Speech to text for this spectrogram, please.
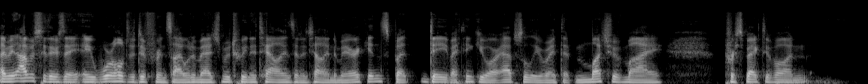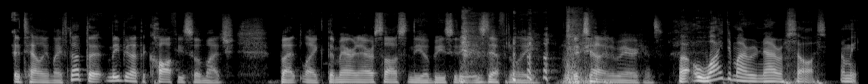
I mean, obviously, there's a, a world of difference I would imagine between Italians and Italian Americans. But Dave, I think you are absolutely right that much of my perspective on Italian life, not the maybe not the coffee so much, but like the marinara sauce and the obesity is definitely Italian Americans. uh, why the marinara sauce i mean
